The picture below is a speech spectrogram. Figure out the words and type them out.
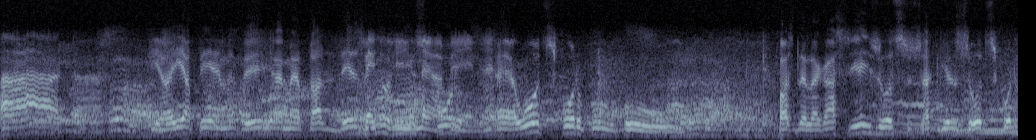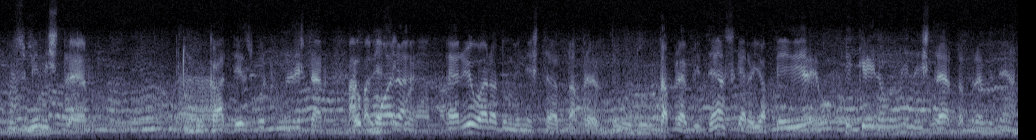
Ah, tá. E aí a PM veio, a metade deles... Veio do Rio, né, a foram- PM, né? É, outros foram para as delegacias, outros, aqueles outros foram para os ministérios. Um bocado deles foram para o ministério. Eu, como a era, era, eu era do Ministério da, Pre- do- do- da Previdência, que era o IAPI, eu fiquei no Ministério da Previdência.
